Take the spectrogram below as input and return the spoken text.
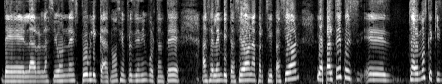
de las relaciones públicas, ¿no? Siempre es bien importante hacer la invitación, la participación y aparte, pues, eh, sabemos que aquí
